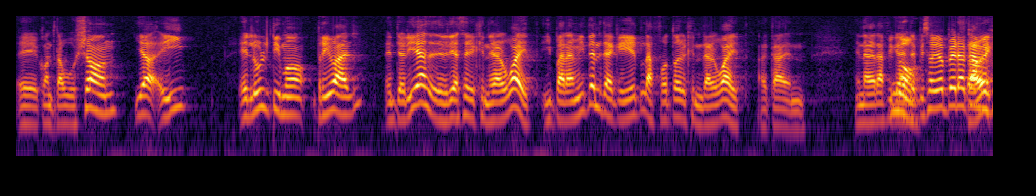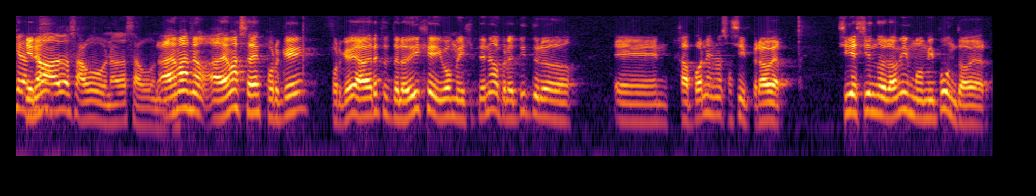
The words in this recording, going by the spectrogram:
eh, contra Bullón, y, el último rival, en teoría debería ser el General White, y para mí tendría que ir la foto del General White acá en, la gráfica de este episodio, pero acá me dijeron, no, 2 a 1, 2 a 1. Además, no, además, ¿sabes por qué? Porque, a ver, esto te lo dije y vos me dijiste, no, pero el título en japonés no es así, pero a ver, sigue siendo lo mismo mi punto. A ver,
